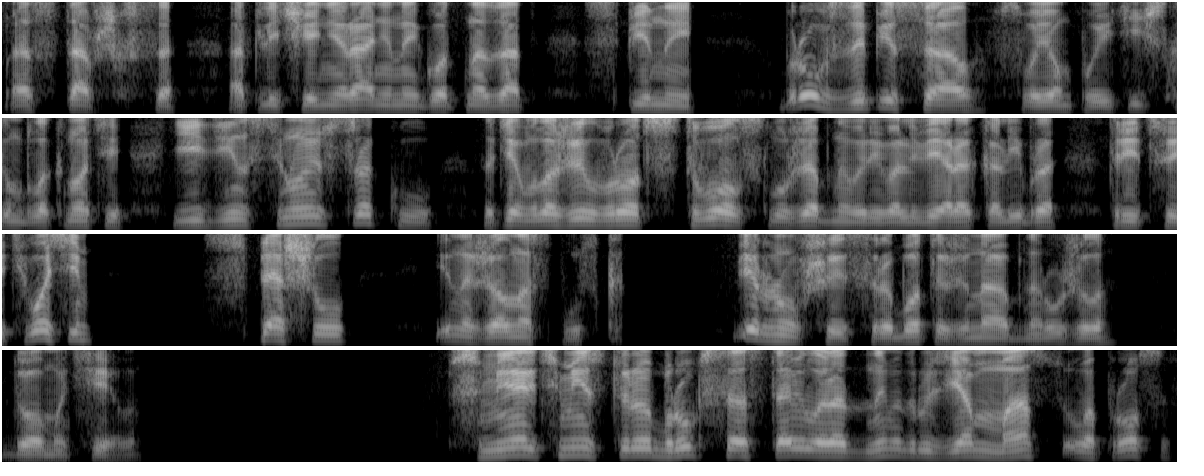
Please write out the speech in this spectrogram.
оставшихся от лечения раненой год назад спины, Брукс записал в своем поэтическом блокноте единственную строку, затем вложил в рот ствол служебного револьвера калибра 38 «Спешл» и нажал на спуск. Вернувшись с работы, жена обнаружила дома тело. Смерть мистера Брукса оставила родным и друзьям массу вопросов.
